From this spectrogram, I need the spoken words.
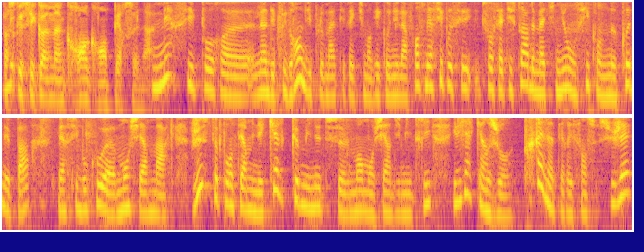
parce que c'est quand même un grand, grand personnage. Merci pour euh, l'un des plus grands diplomates, effectivement, qui a connu la France. Merci pour, cette histoire de Matignon aussi qu'on ne connaît pas. Merci beaucoup, euh, mon cher Marc. Juste pour terminer, quelques minutes seulement, mon cher Dimitri. Il y a 15 jours, très intéressant ce sujet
